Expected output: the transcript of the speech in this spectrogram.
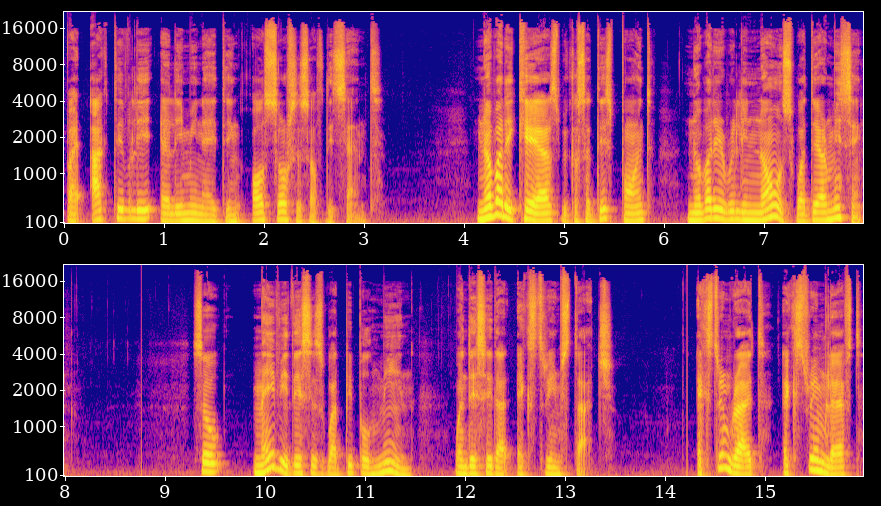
by actively eliminating all sources of dissent. Nobody cares because at this point, nobody really knows what they are missing. So maybe this is what people mean when they say that extremes touch. Extreme right, extreme left,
